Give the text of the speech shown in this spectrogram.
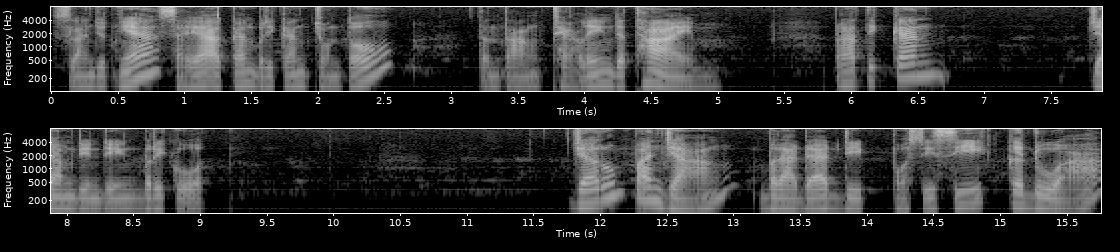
Selanjutnya, saya akan berikan contoh tentang telling the time. Perhatikan jam dinding berikut. Jarum panjang berada di posisi kedua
